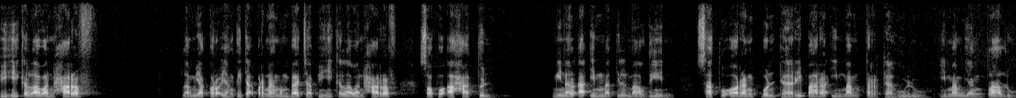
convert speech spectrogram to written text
bihi kelawan harf. Lam yakro yang tidak pernah membaca bihi kelawan harf sopo ahadun minal a'immatil maldin satu orang pun dari para imam terdahulu imam yang lalu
